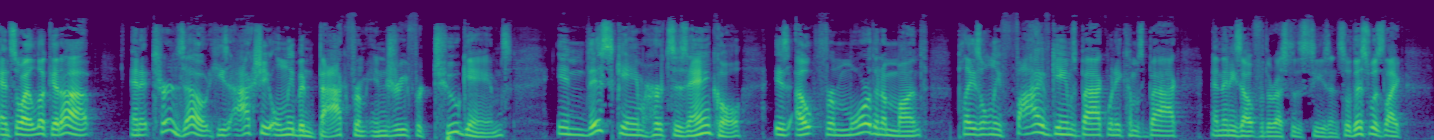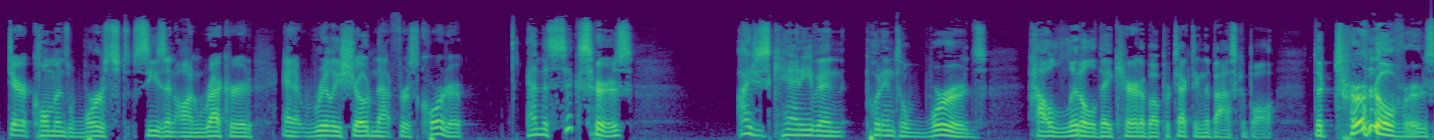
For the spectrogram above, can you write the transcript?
And so I look it up and it turns out he's actually only been back from injury for two games. In this game, hurts his ankle, is out for more than a month, plays only five games back when he comes back, and then he's out for the rest of the season. So this was like Derrick Coleman's worst season on record, and it really showed in that first quarter. And the Sixers, I just can't even put into words how little they cared about protecting the basketball. The turnovers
